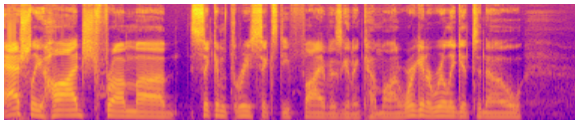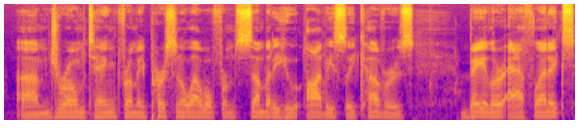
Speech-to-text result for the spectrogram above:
Ashley Hodge from uh, SicEm365 is going to come on. We're going to really get to know um, Jerome Tang from a personal level, from somebody who obviously covers Baylor athletics.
